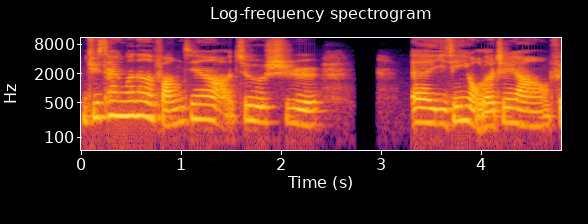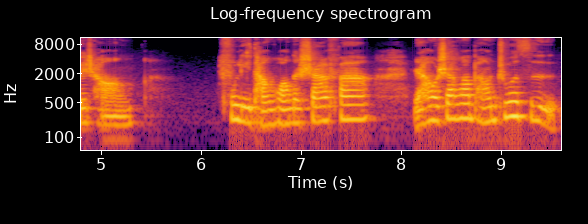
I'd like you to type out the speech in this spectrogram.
你去参观它的房间啊，就是，呃，已经有了这样非常富丽堂皇的沙发，然后沙发旁桌子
